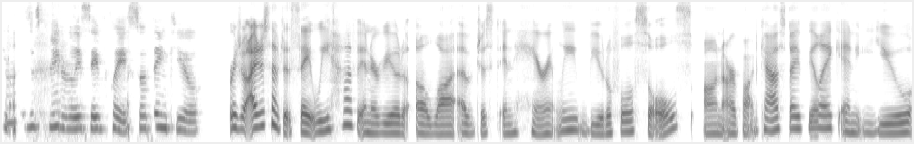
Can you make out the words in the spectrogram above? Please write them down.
you guys just create a really safe place so thank you Rachel, I just have to say, we have interviewed a lot of just inherently beautiful souls on our podcast, I feel like, and you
